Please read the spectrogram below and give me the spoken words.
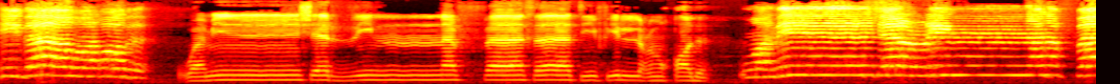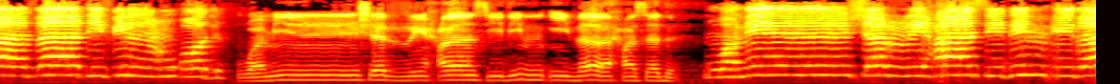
إذا وقب. ومن شر النفاثات في العقد. ومن شر النفاثات في العقد. ومن شر حاسد إذا حسد. ومن شر حاسد إذا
